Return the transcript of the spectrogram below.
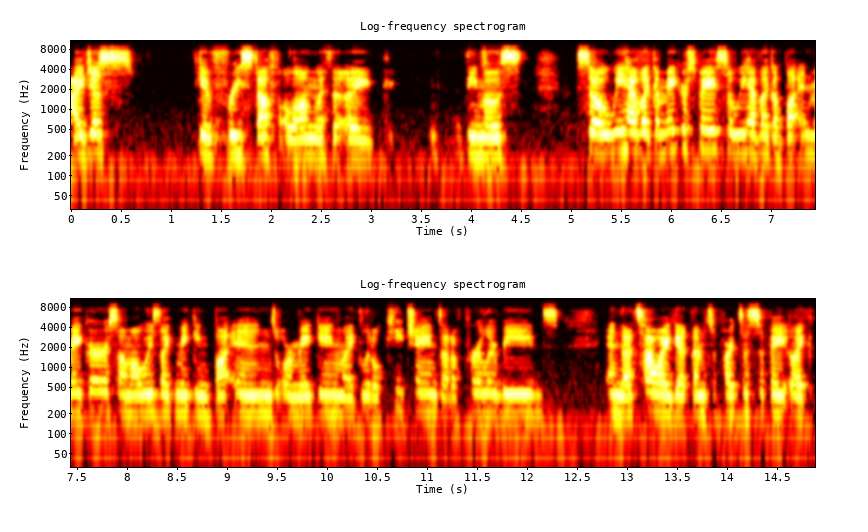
i just give free stuff along with like the most so we have like a maker space so we have like a button maker. So i'm always like making buttons or making like little keychains out of perler beads and that's how i get them to participate like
